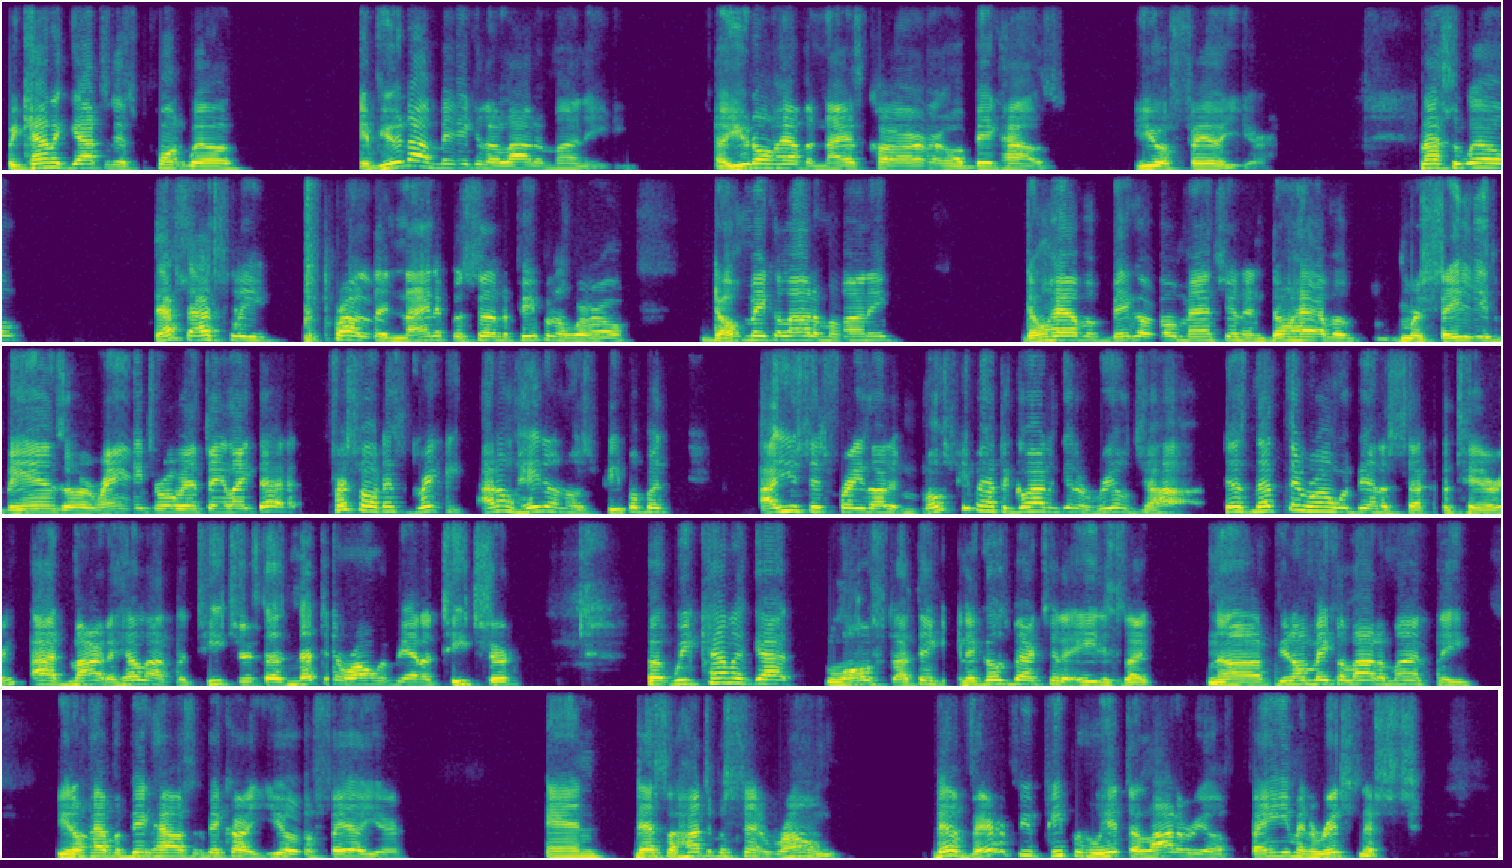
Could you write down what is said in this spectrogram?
We kind of got to this point where if you're not making a lot of money, or you don't have a nice car or a big house, you're a failure. And I said, well, that's actually probably 90% of the people in the world don't make a lot of money, don't have a big old mansion, and don't have a Mercedes Benz or a Range Rover or anything like that. First of all, that's great. I don't hate on those people, but I use this phrase all the most people have to go out and get a real job. There's nothing wrong with being a secretary. I admire the hell out of teachers. There's nothing wrong with being a teacher. But we kind of got lost, I think, and it goes back to the 80s. Like, no, nah, if you don't make a lot of money, you don't have a big house and a big car, you're a failure. And that's 100% wrong. There are very few people who hit the lottery of fame and richness.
